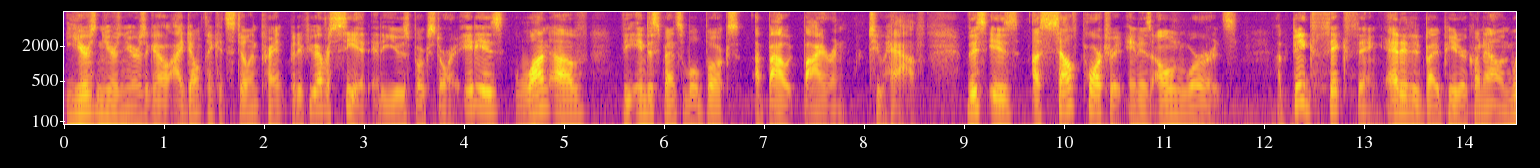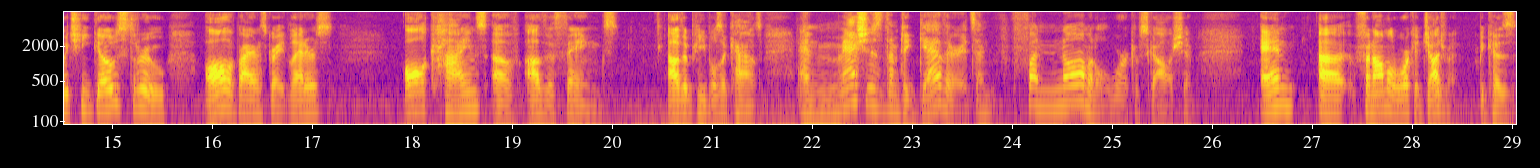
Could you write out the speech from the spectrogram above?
years and years and years ago. I don't think it's still in print, but if you ever see it at a used bookstore, it is one of the indispensable books about Byron to have. This is a self-portrait in his own words, a big thick thing edited by Peter Quennell, in which he goes through all of Byron's great letters, all kinds of other things, other people's accounts, and meshes them together. It's a phenomenal work of scholarship and a phenomenal work of judgment because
